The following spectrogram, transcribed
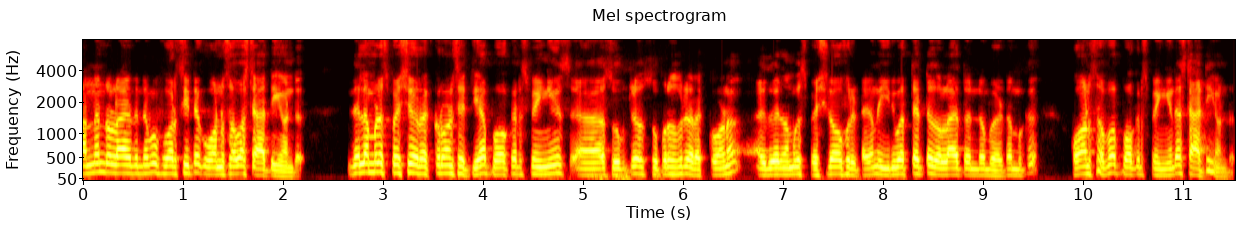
പന്ത്രണ്ട് തൊള്ളായിരത്തി ഫോർ സീറ്റ് സോഫ സ്റ്റാർട്ടിംഗ് ഉണ്ട്. ഇതെല്ലാം നമ്മൾ സ്പെഷ്യൽ റെക്കോൺ സെറ്റ് ചെയ്യുക. Pocket spring super super super റെക്കോൺ ഇതുവരെ നമുക്ക് സ്പെഷ്യൽ ഓഫർ ഇട്ടേക്കുന്നത് ഇരുപത്തെട്ട് തൊള്ളായിരത്തി തൊണ്ണൂറ് തൊട്ട് നമുക്ക് കോൺസോഫ സോഫ പോക്കറ്റ് സ്പ്രിങ്ങിന്റെ സ്റ്റാർട്ടിംഗ് ഉണ്ട്.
